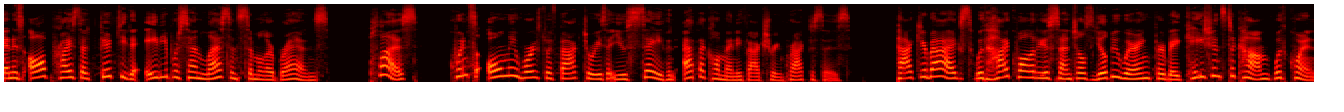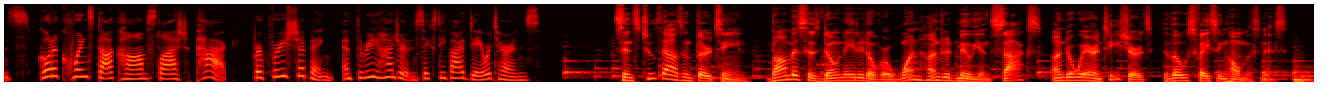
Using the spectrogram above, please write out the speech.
And is all priced at 50 to 80% less than similar brands. Plus, Quince only works with factories that use safe and ethical manufacturing practices. Pack your bags with high-quality essentials you'll be wearing for vacations to come with Quince. Go to quince.com/pack for free shipping and 365-day returns. Since 2013, Bombas has donated over 100 million socks, underwear, and t-shirts to those facing homelessness.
